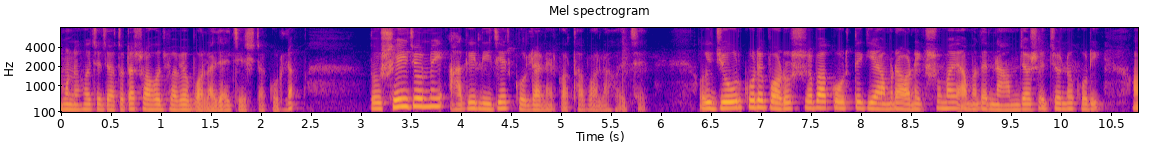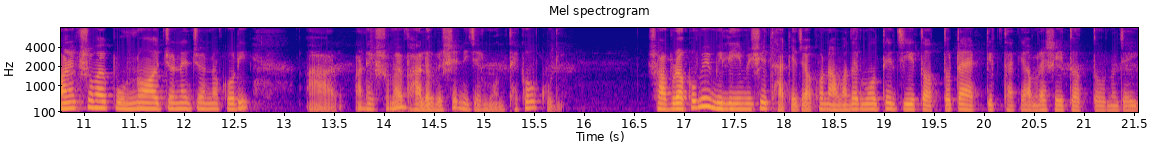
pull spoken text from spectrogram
মনে হয়েছে যতটা সহজভাবে বলা যায় চেষ্টা করলাম। তো সেই জন্যই আগে নিজের কল্যাণের কথা বলা হয়েছে। ওই জোর করে পরসেবা করতে গিয়ে আমরা অনেক সময় আমাদের নাম যশের জন্য করি, অনেক সময় পুণ্য অর্জনের জন্য করি, আর অনেক সময় ভালোবেসে নিজের মন থেকেও করি। সব রকমই মিলিয়ে মিশিয়ে থাকে, যখন আমাদের মধ্যে যে তত্ত্বটা অ্যাক্টিভ থাকে, আমরা সেই তত্ত্ব অনুযায়ী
